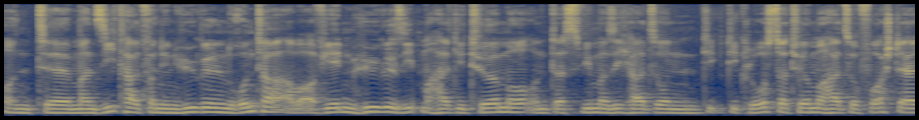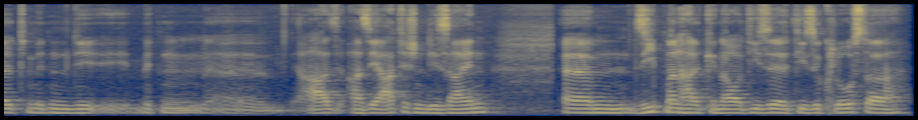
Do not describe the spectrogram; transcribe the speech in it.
Und äh, man sieht halt von den Hügeln runter, aber auf jedem Hügel sieht man halt die Türme und das, wie man sich halt so ein, die, die Klostertürme halt so vorstellt mit einem, die, mit einem äh, asiatischen Design, ähm, sieht man halt genau diese, diese Kloster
